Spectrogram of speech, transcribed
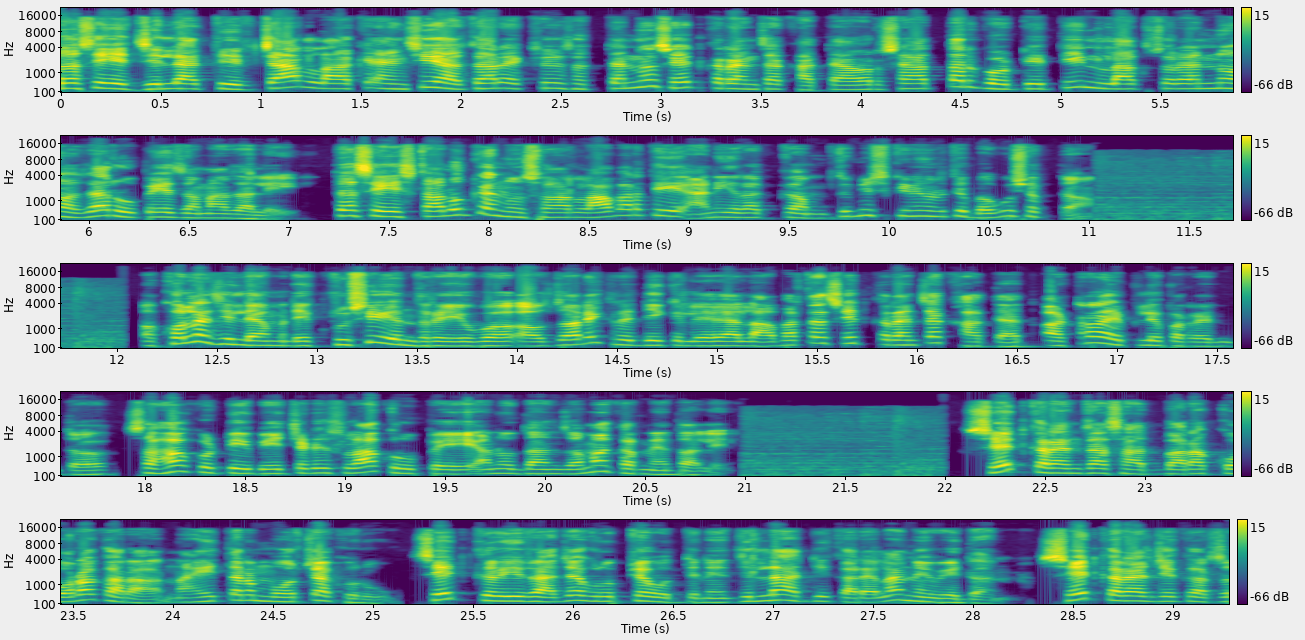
तसेच जिल्ह्यातील चार लाख ऐंशी हजार एकशे सत्त्याण्णव शेतकऱ्यांच्या खात्यावर शहात्तर कोटी तीन लाख चौऱ्याण्णव हजार रुपये जमा झाले. तसेच तालुक्यानुसार लाभार्थी आणि रक्कम तुम्ही स्क्रीनवरती बघू शकता. अकोला जिल्ह्यामध्ये कृषी यंत्रे व अवजारे खरेदी केलेल्या लाभार्थ्या शेतकऱ्यांच्या खात्यात अठरा एप्रिल पर्यंत सहा कोटी बेचाळीस लाख रुपये अनुदान जमा करण्यात आले. शेतकऱ्यांचा सातबारा कोरा करा नाहीतर मोर्चा करू शेतकरी राजा ग्रुपच्या वतीने जिल्हा अधिकाऱ्याला निवेदन. शेतकऱ्यांचे कर्ज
